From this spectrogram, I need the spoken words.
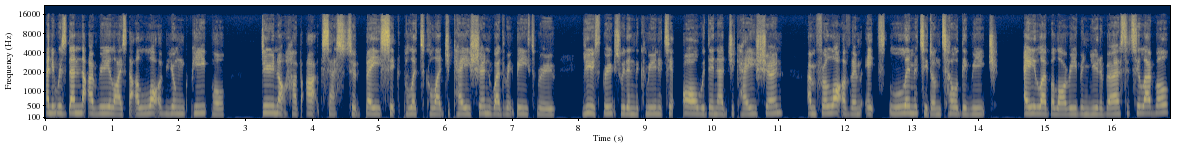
And it was then that I realised that a lot of young people do not have access to basic political education, whether it be through youth groups within the community or within education. And for a lot of them, it's limited until they reach A level or even university level.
